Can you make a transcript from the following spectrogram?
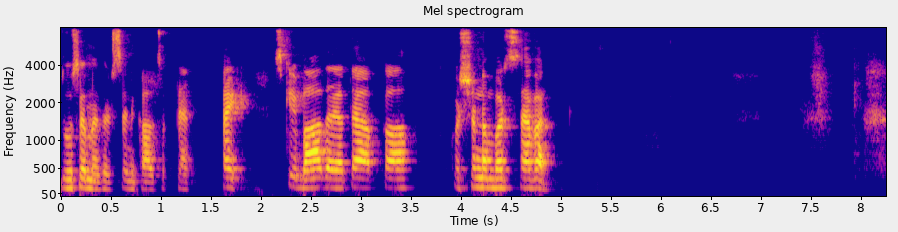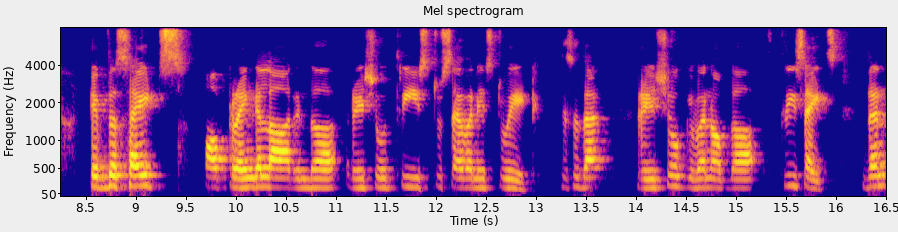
दूसरे मेथड से निकाल सकते हैं. राइट इसके बाद आ जाता है आपका question number seven if the sides of triangle are in the ratio 3 is to 7 is to 8 this is the ratio given of the three sides then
